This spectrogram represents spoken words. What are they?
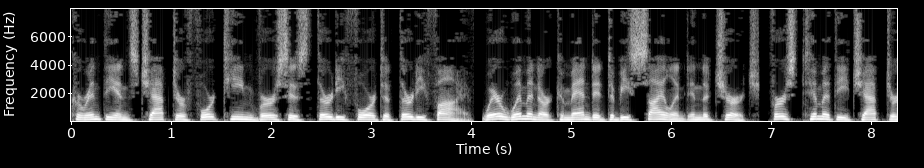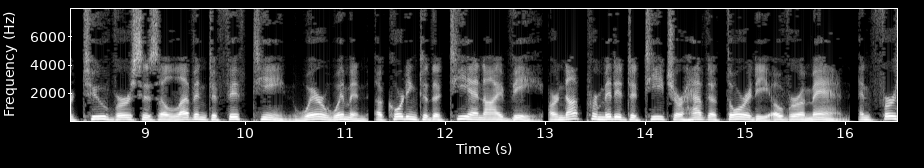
Corinthians chapter 14 verses 34 to 35, where women are commanded to be silent in the church. 1 Timothy chapter 2 verses 11 to 15, where women, according to the TNIV, are not permitted to teach or have authority over a man, and 1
